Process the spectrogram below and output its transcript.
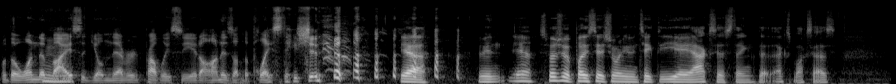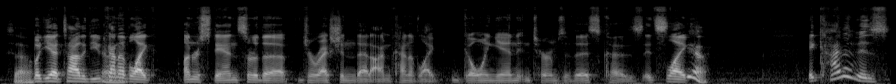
but the one device mm-hmm. that you'll never probably see it on is on the PlayStation. yeah, I mean, yeah, especially with PlayStation won't even take the EA Access thing that Xbox has. So, but yeah, Tyler, do you yeah. kind of like understand sort of the direction that I'm kind of like going in in terms of this? Because it's like, yeah, it kind of is,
